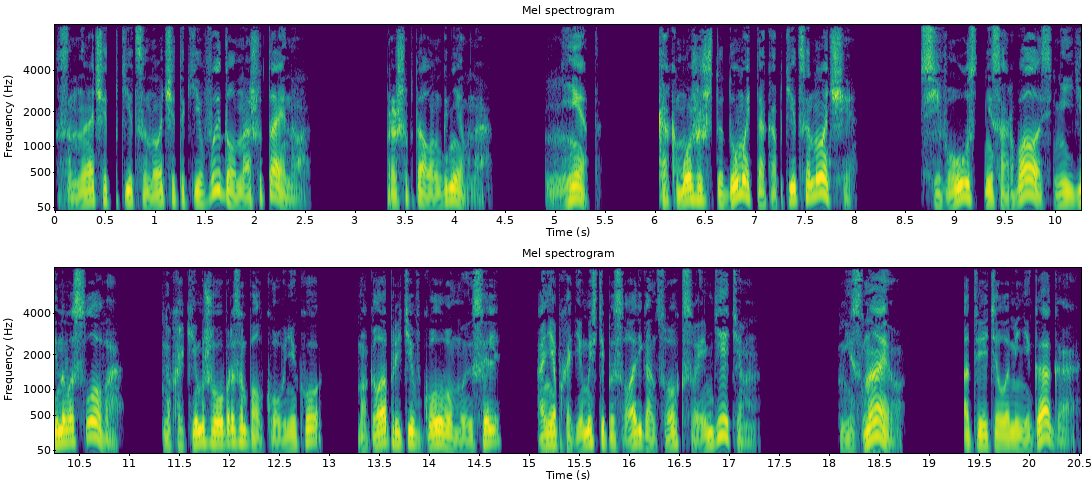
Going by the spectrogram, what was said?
«Значит, птица ночи таки выдал нашу тайну?» Прошептал он гневно. «Нет. Как можешь ты думать так о птице ночи? С его уст не сорвалось ни единого слова. Но каким же образом полковнику могла прийти в голову мысль о необходимости посылать гонцов к своим детям? «Не знаю», — ответила Минигага,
